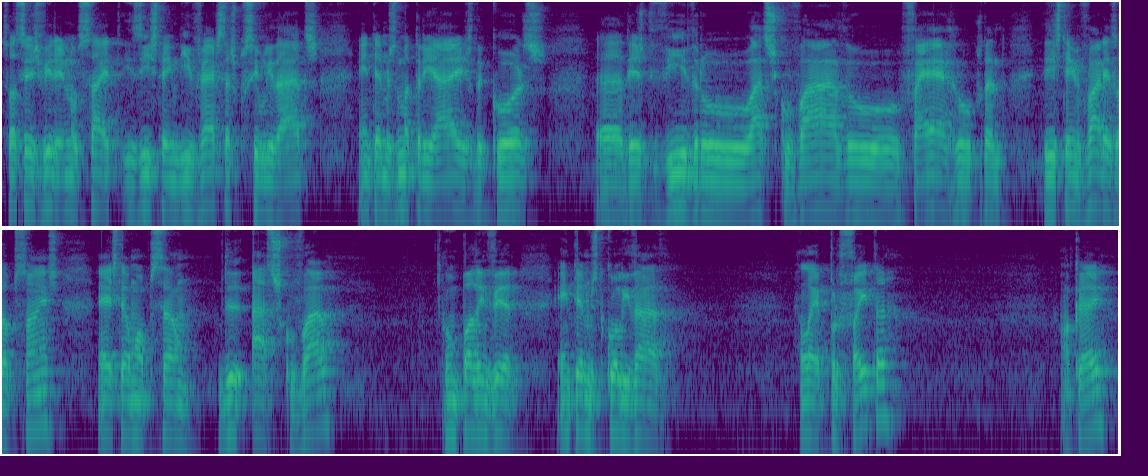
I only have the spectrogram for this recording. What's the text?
Se vocês virem no site existem diversas possibilidades em termos de materiais, de cores, eh, desde vidro, aço escovado, ferro, portanto existem várias opções. Esta é uma opção de aço escovado. Como podem ver, em termos de qualidade, ela é perfeita. Ok?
